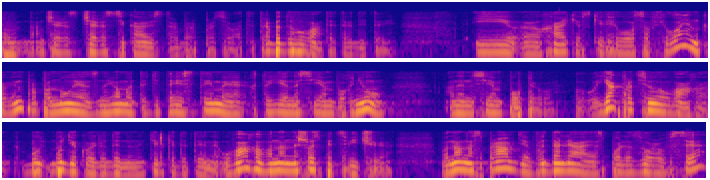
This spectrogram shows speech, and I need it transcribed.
Да, через, через цікавість треба працювати. Треба дивувати тих дітей. І е, харківський філософ Філоненко він пропонує знайомити дітей з тими, хто є носієм вогню, а не носієм попілу. Як працює увага будь-якої людини, не тільки дитини? Увага вона не щось підсвічує. Вона насправді видаляє з поля зору все,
